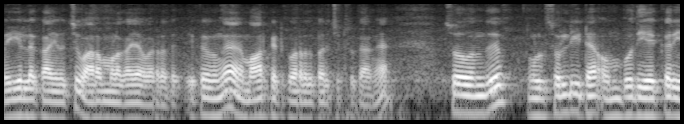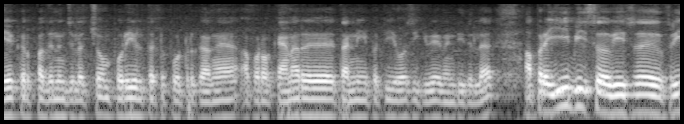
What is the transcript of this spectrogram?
வெயிலில் காய வச்சு வரமிளகாயா வர்றது. இப்போ இவங்க மார்க்கெட்டுக்கு வர்றது பறிச்சிட்ருக்காங்க ஸோ வந்து உங்களுக்கு சொல்லிட்டேன் ஒம்பது ஏக்கர் ஏக்கர் பதினஞ்சு லட்சம் பொரியல் தட்டு போட்டிருக்காங்க. அப்புறம் கிணறு தண்ணியை பற்றி யோசிக்கவே வேண்டியதில்லை. அப்புறம் EB service free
